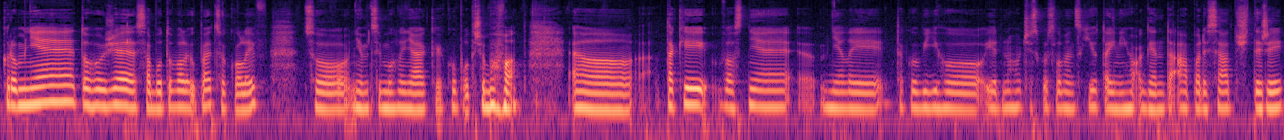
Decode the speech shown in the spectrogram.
Kromě toho, že sabotovali úplně cokoliv, co Němci mohli nějak jako potřebovat, uh, taky vlastně měli takového jednoho československého tajného agenta A54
